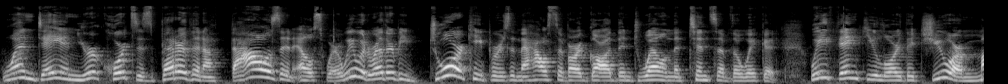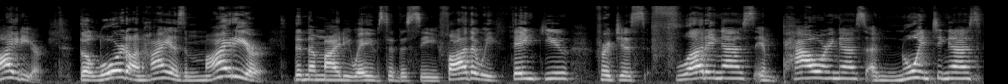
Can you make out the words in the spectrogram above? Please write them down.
one day in your courts is better than a thousand elsewhere. We would rather be doorkeepers in the house of our God than dwell in the tents of the wicked. We thank you, Lord, that you are mightier. The Lord on high is mightier than the mighty waves of the sea. Father, we thank you for just flooding us, empowering us, anointing us.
